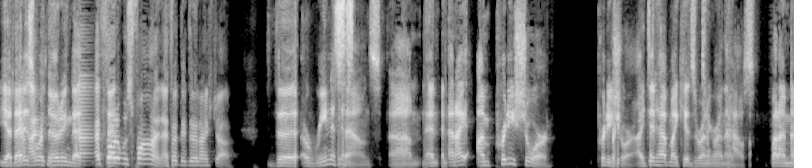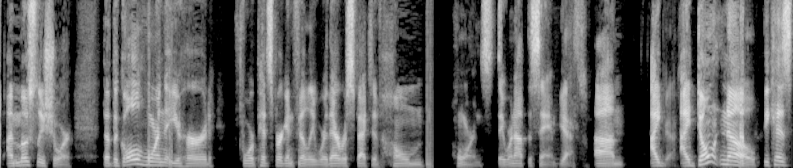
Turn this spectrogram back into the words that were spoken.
Yeah, that yeah, is worth noting. That I thought that it was fine. I thought they did a nice job. The arena sounds, um, and and I I'm pretty sure, pretty sure. I did have my kids running around the house, but I'm I'm mostly sure that the goal horn that you heard for Pittsburgh and Philly were their respective home horns. They were not the same. Yes. Um, I yes. I don't know because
